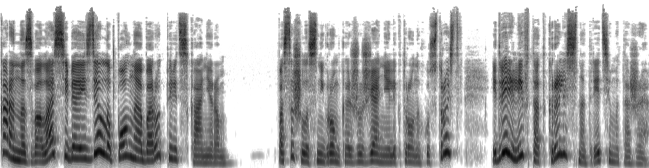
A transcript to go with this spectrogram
Карен назвала себя и сделала полный оборот перед сканером. Послышалось негромкое жужжание электронных устройств, и двери лифта открылись на третьем этаже.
